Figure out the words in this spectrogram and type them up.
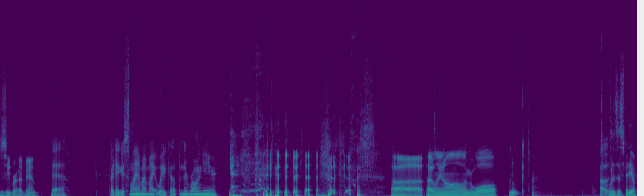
zebra headband. Yeah. If I take a slam, I might wake up in the wrong year. Uh, pedaling along the wall. Bink. Oh, What is this video?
